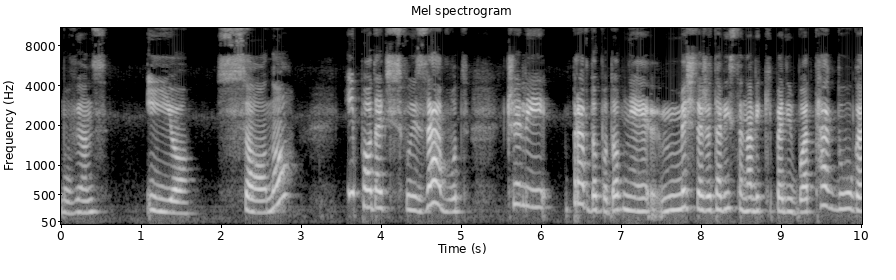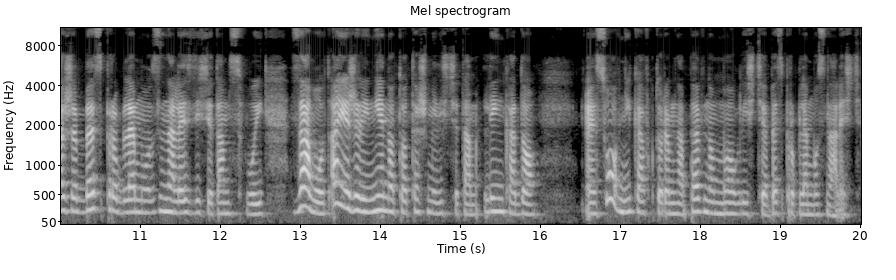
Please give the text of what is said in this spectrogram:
mówiąc io sono i podać swój zawód, czyli prawdopodobnie myślę, że ta lista na Wikipedii była tak długa, że bez problemu znaleźliście tam swój zawód, a jeżeli nie, no to też mieliście tam linka do e, słownika, w którym na pewno mogliście bez problemu znaleźć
